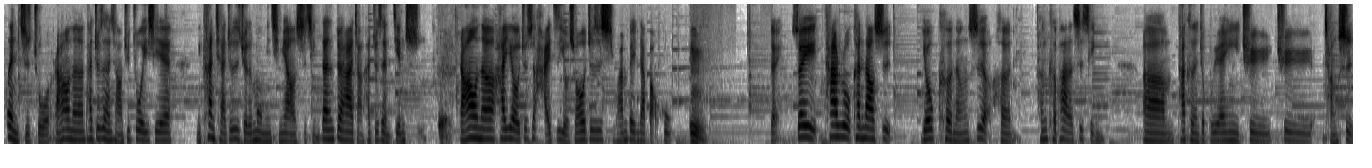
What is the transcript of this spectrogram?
会很执着，然后呢，他就是很想要去做一些。你看起来就是觉得莫名其妙的事情，但是对他来讲，他就是很坚持。对。然后呢，还有就是孩子有时候就是喜欢被人家保护。嗯。对，所以他如果看到是有可能是很很可怕的事情，嗯，他可能就不愿意去去尝试。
